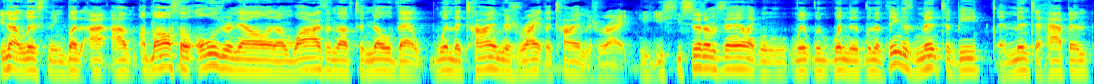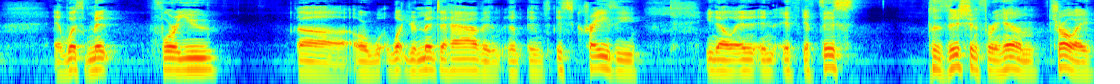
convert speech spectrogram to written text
you're not listening. But I, I'm, also older now, and I'm wise enough to know that when the time is right, the time is right. You, you, you see what I'm saying? Like when when when the when the thing is meant to be and meant to happen, and what's meant for you, uh, or w- what you're meant to have, and, and it's crazy, you know. And, and if if this position for him, Troy,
